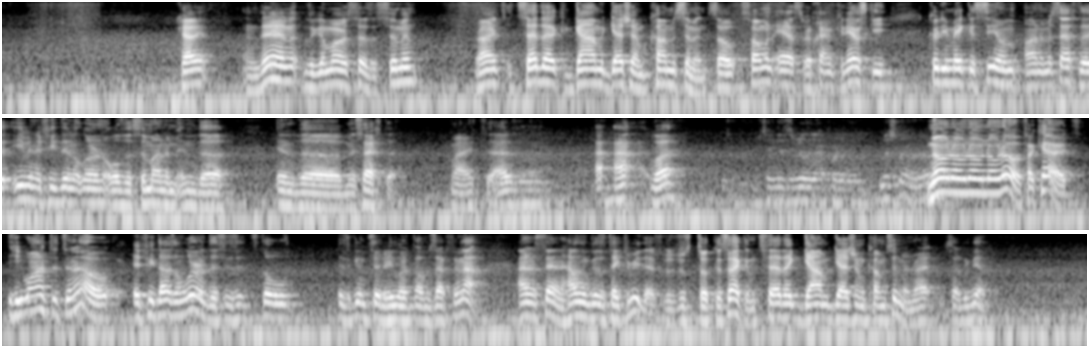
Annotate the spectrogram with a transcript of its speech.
Okay, and then the Gemara says a simon right? Tzedek gam geshem kam simon. So someone asked Rechaim Kanievsky, could he make a siyum on a mesechta even if he didn't learn all the simanim in the in the mesechta, right? Uh, uh, uh, what? This is really not part of the Mishnah, or No, no, no, no, no. If I cared, he wanted to know if he doesn't learn this, is it still is it considered he learned Talmud Mesechta or not? I understand. How long does it take to read that? It just took a second. Tzedek gam geshem kam simon, right? So big deal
